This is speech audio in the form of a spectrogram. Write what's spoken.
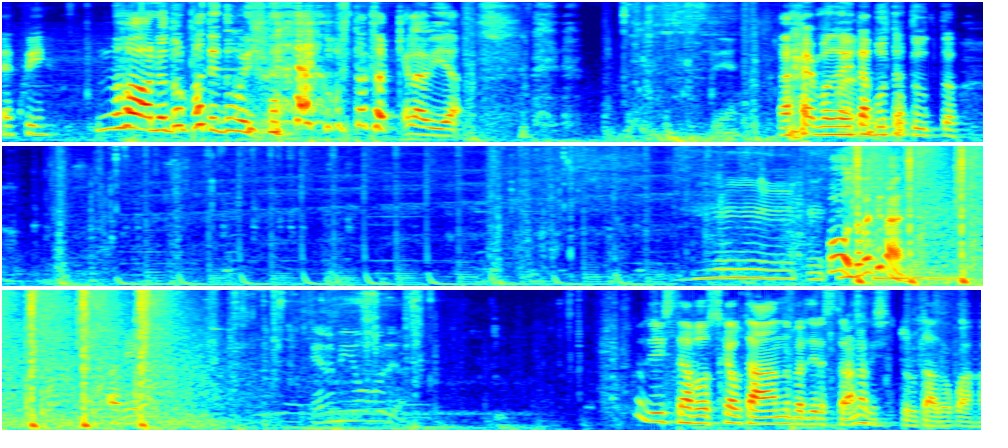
È qui. No, ne ho droppate due di Ho portato anche la via. Sì. Eh, modalità Vale. butta tutto. Oh, davanti a me. Arrivo. Così stavo scoutando per dire strano che si è tutto qua.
